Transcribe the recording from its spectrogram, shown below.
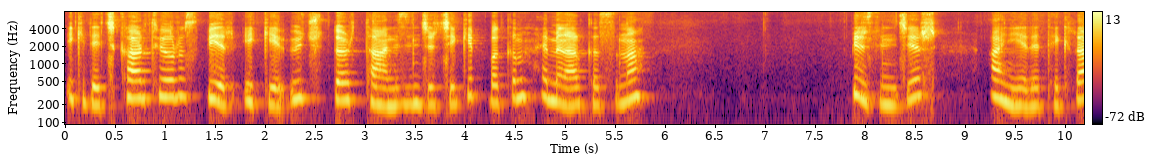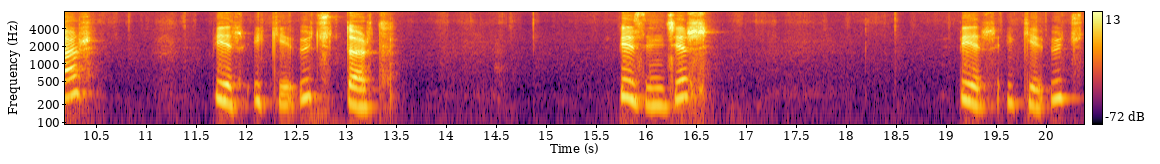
2 de çıkartıyoruz. 1 2 3 4 tane zincir çekip bakın hemen arkasına. Bir zincir aynı yere tekrar. 1 2 3 4 bir zincir. 1 2 3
